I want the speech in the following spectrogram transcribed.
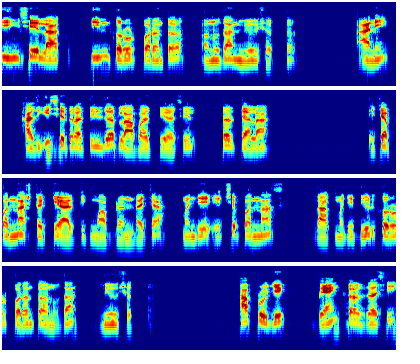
तीनशे लाख तीन करोडपर्यंत अनुदान मिळू शकतं. आणि खाजगी क्षेत्रातील जर लाभार्थी असेल तर त्याला याच्या पन्नास टक्के आर्थिक मापदंडाच्या म्हणजे एकशे पन्नास लाख म्हणजे दीड करोडपर्यंत अनुदान मिळू शकतं. हा प्रोजेक्ट बँक कर्जाशी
